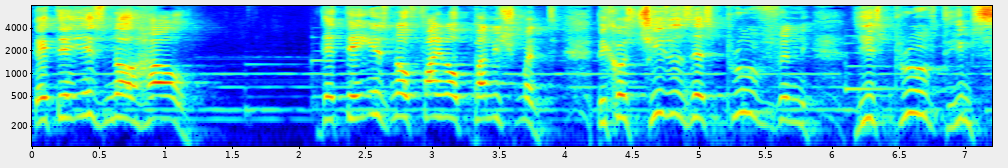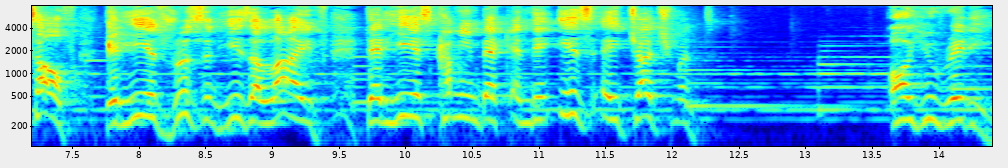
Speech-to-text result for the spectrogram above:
that there is no hell that there is no final punishment because Jesus has proven, He's proved Himself that He is risen, He is alive, that He is coming back, and there is a judgment. Are you ready?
